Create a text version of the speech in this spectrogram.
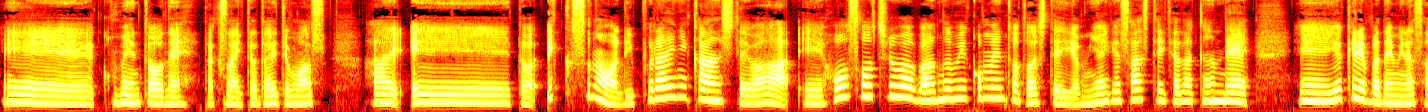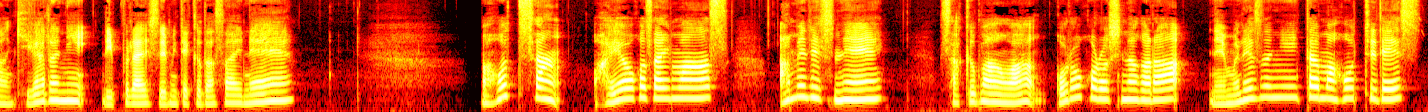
えー、コメントをね、たくさんいただいてます。はい。えーと、X のリプライに関しては、えー、放送中は番組コメントとして読み上げさせていただくんで、えー、よければね、皆さん気軽にリプライしてみてくださいね。まほっちさん、おはようございます。雨ですね。昨晩はゴロゴロしながら眠れずにいたまほっちです。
